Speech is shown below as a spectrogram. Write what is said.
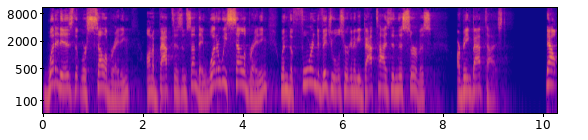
what it is that we're celebrating on a baptism Sunday. What are we celebrating when the four individuals who are going to be baptized in this service are being baptized. Now,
